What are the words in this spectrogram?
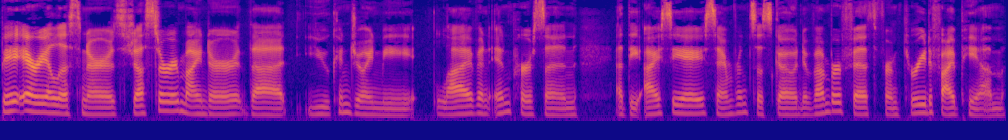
Bay Area listeners, just a reminder that you can join me live and in person at the ICA San Francisco November 5th from 3 to 5 p.m.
